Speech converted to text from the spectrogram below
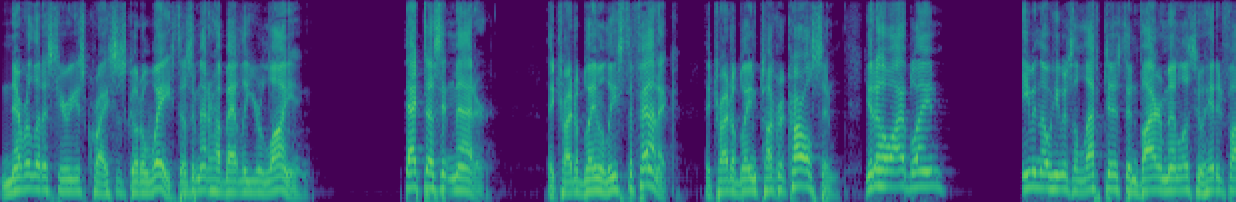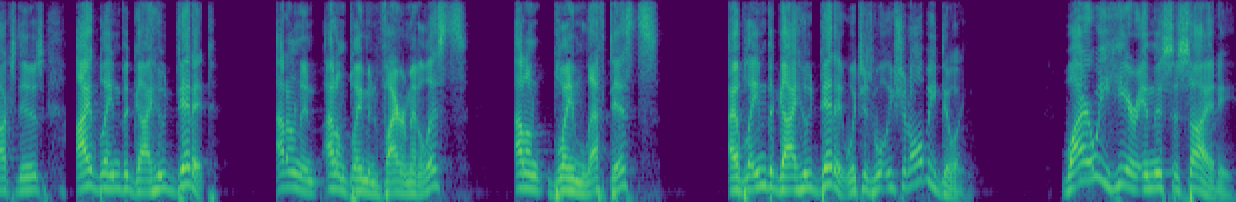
Never let a serious crisis go to waste. Doesn't matter how badly you're lying. That doesn't matter. They try to blame Elise Stefanik. They try to blame Tucker Carlson. You know who I blame? Even though he was a leftist environmentalist who hated Fox News, I blame the guy who did it. I don't, I don't blame environmentalists. I don't blame leftists. I blame the guy who did it, which is what we should all be doing. Why are we here in this society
